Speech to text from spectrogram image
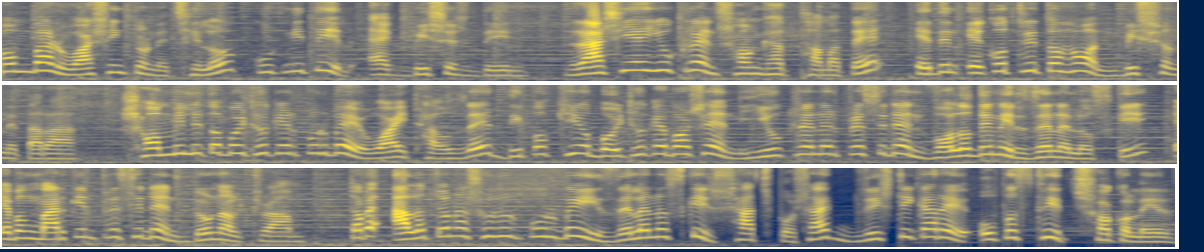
সোমবার ওয়াশিংটনে ছিল কূটনীতির এক বিশেষ দিন। রাশিয়া, ইউক্রেন সংঘাত থামাতে এদিন একত্রিত হন বিশ্ব নেতারা। সম্মিলিত বৈঠকের পূর্বে হোয়াইট হাউসে দ্বিপক্ষীয় বৈঠকে বসেন ইউক্রেনের প্রেসিডেন্ট ভলোদিমির জেনেলস্কি এবং মার্কিন প্রেসিডেন্ট ডোনাল্ড ট্রাম্প। তবে আলোচনা শুরুর পূর্বেই জেলেনস্কির সাজ পোশাক দৃষ্টিকারে উপস্থিত সকলের।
